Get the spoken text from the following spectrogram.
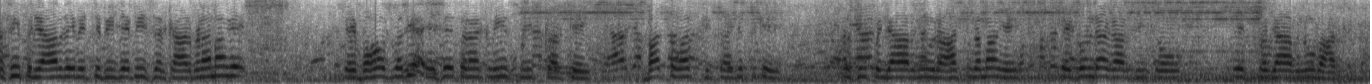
ਅਸੀਂ ਪੰਜਾਬ ਦੇ ਵਿੱਚ ਬੀਜੇਪੀ ਸਰਕਾਰ ਬਣਾਵਾਂਗੇ ਤੇ ਬਹੁਤ ਵਧੀਆ ਇਸੇ ਤਰ੍ਹਾਂ ਕਲੀਨ ਸਵੀਪ ਕਰਕੇ ਵੱਧ ਤੋਂ ਵੱਧ ਸੀਟਾਂ ਜਿੱਤ ਕੇ ਅਸੀਂ ਪੰਜਾਬ ਨੂੰ ਰਾਹਤ ਲਵਾਂਗੇ ਤੇ ਗੁੰਡਾਗਰਦੀ ਤੋਂ ਇਸ ਪੰਜਾਬ ਨੂੰ ਬਾਹਰ ਕੱਢਾਂਗੇ।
